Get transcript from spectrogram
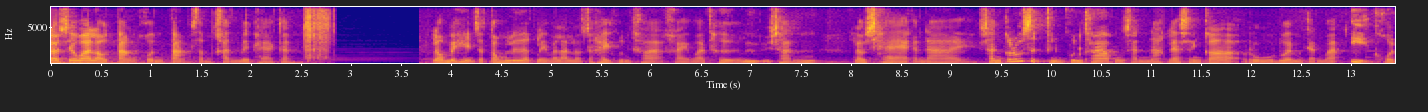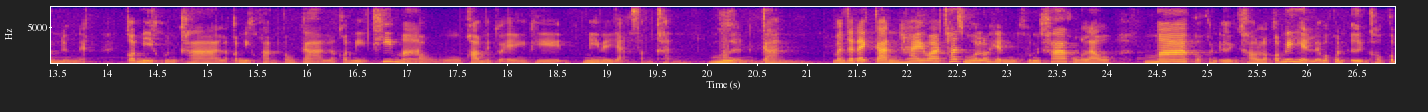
เราเชื่อว่าเราต่างคนต่างสำคัญไม่แพ้กัน เราไม่เห็นจะต้องเลือกเลยเวลาเราจะให้คุณค่าใครว่าเธอหรือฉันเราแชร์กันได้ ฉันก็รู้สึกถึงคุณค่าของฉันนะ และฉันก็รู้ด้วยเหมือนกันว่าอีกคนหนึ่งเนี่ย ก็มีคุณค่าแล้วก็มีความต้องการ แล้วก็มีที่มาของความเป็นตัวเองที่มีนัยสำคัญเหมือนกัน มันจะได้กันให้ว่าถ้าสมมติเราเห็นคุณค่าของเรามากกว่าคนอื่นเขาเราก็ไม่เห็นเลยว่าคนอื่นเขาก็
